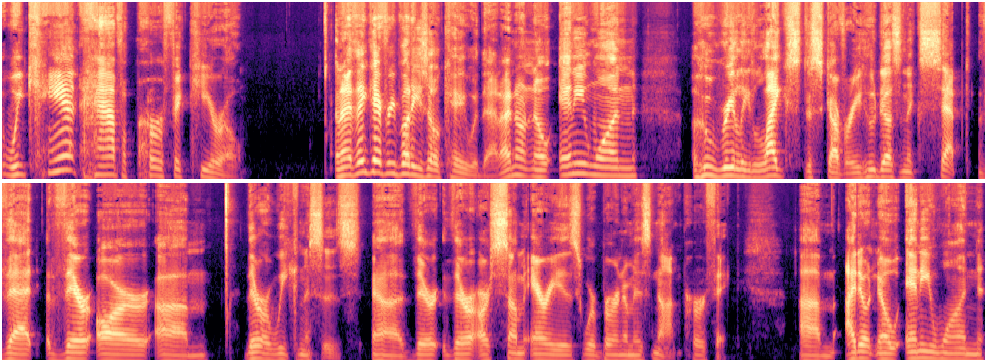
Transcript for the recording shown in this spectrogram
We can't have a perfect hero, and I think everybody's okay with that. I don't know anyone who really likes discovery who doesn't accept that there are um there are weaknesses. Uh there there are some areas where burnham is not perfect. Um i don't know anyone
